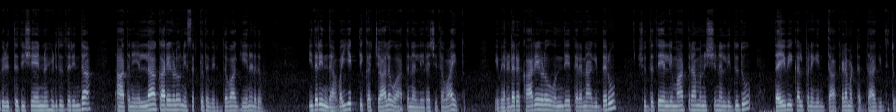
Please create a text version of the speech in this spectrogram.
ವಿರುದ್ಧ ದಿಶೆಯನ್ನು ಹಿಡಿದುದರಿಂದ ಆತನ ಎಲ್ಲ ಕಾರ್ಯಗಳು ನಿಸರ್ಗದ ವಿರುದ್ಧವಾಗಿಯೇ ನಡೆದವು. ಇದರಿಂದ ವೈಯಕ್ತಿಕ ಜಾಲವು ಆತನಲ್ಲಿ ರಚಿತವಾಯಿತು. ಇವೆರಡರ ಕಾರ್ಯಗಳು ಒಂದೇ ತೆರನಾಗಿದ್ದರೂ ಶುದ್ಧತೆಯಲ್ಲಿ ಮಾತ್ರ ಮನುಷ್ಯನಲ್ಲಿದ್ದುದು ದೈವಿ ಕಲ್ಪನೆಗಿಂತ ಕೆಳಮಟ್ಟದ್ದಾಗಿದ್ದಿತು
